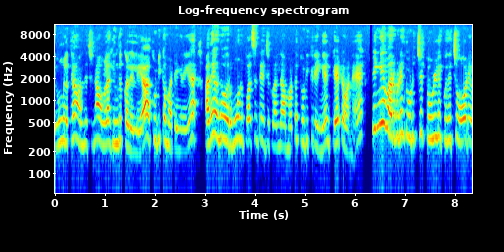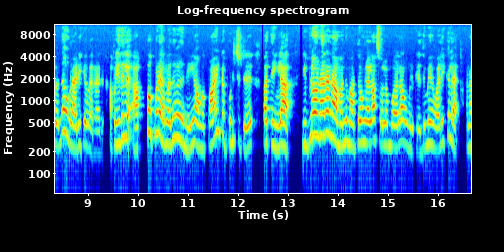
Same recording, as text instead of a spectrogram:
இவங்களுக்குலாம் வந்துச்சுன்னா அவங்க எல்லாம் ஹிந்துக்கள் இல்லையா? துடிக்க மாட்டேங்கிறீங்க. அதே வந்து ஒரு மூணு பர்சன்டேஜுக்கு வந்தா மட்டும் துடிக்கிறீங்களேன்னு கேட்டவொடனே இங்கேயும் மறுபடியும் துடிச்சு துள்ளி குதிச்சு ஓடி வந்து அவங்களை அடிக்க வர்றாரு. அப்ப இதுல அப்ப கூட மதுவதனி அவங்க பாயிண்ட புடிச்சிட்டு பாத்தீங்களா? இவ்வளோ நேரம் நான் வந்து மற்றவங்களெல்லாம் சொல்லும் போதெல்லாம் உங்களுக்கு எதுவுமே வலிக்கல. ஆனா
